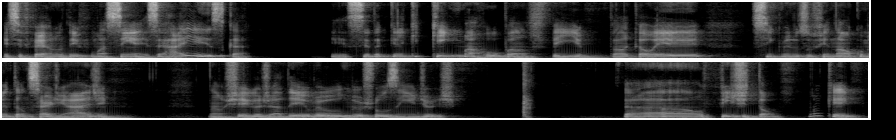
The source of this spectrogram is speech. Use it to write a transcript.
Esse ferro não tem fumacinha? Esse é raiz, cara. Esse é daquele que queima a roupa feia. Fala, Cauê, cinco minutos no final comentando sardinhagem. Não chega, já dei o meu, o meu showzinho de hoje. Então, Digital. Ok.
